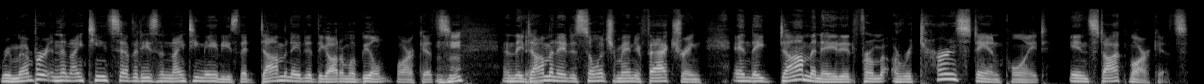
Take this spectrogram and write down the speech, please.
remember in the 1970s and 1980s, that dominated the automobile markets. Mm-hmm. And they dominated so much manufacturing, and they dominated from a return standpoint in stock markets.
